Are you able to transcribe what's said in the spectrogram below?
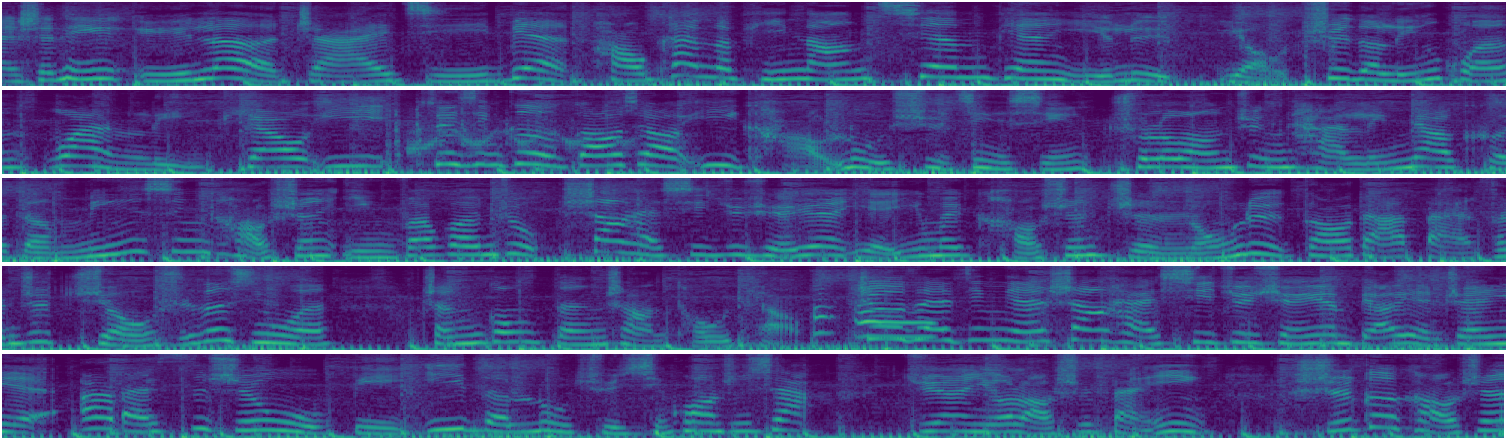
欢迎收听娱乐宅急便。好看的皮囊千篇一律，有趣的灵魂万里挑一。最近各高校艺考陆续进行，除了王俊凯、林妙可等明星考生引发关注，上海戏剧学院也因为考生整容率高达百分之九十的新闻。成功登上头条。就在今年上海戏剧学院表演专业二百四十五比一的录取情况之下，居然有老师反映，十个考生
